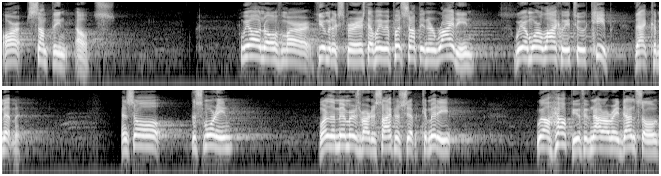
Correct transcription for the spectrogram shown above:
or something else? We all know from our human experience that when we put something in writing, we are more likely to keep that commitment. And so this morning, one of the members of our discipleship committee will help you, if you've not already done so,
